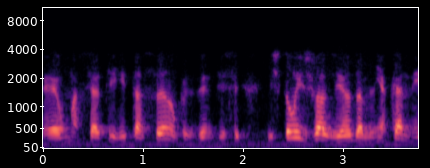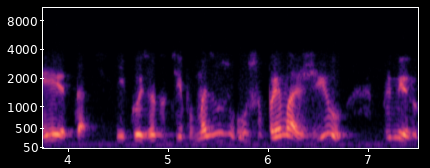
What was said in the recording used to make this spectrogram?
é, uma certa irritação. O presidente disse: estão esvaziando a minha caneta e coisa do tipo. Mas o, o Supremo agiu, primeiro,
